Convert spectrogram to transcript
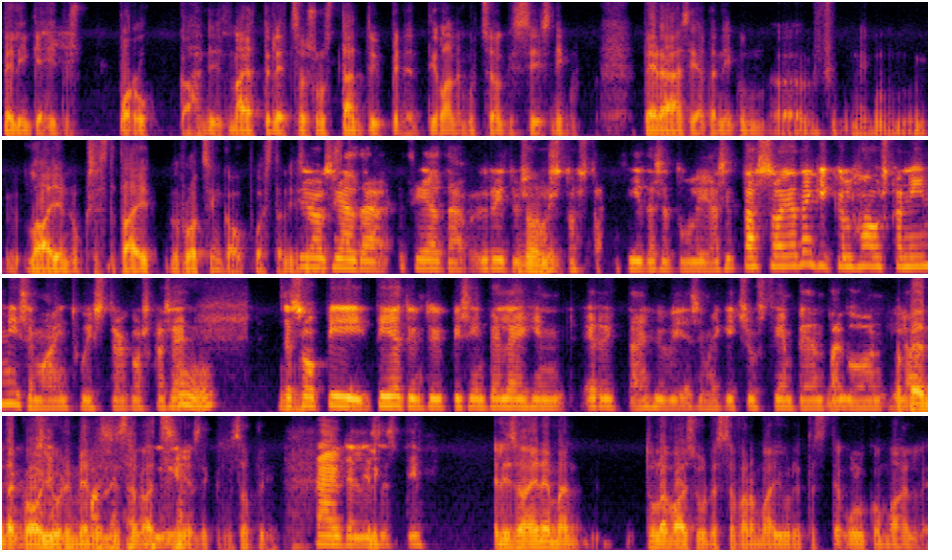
pelinkehitysporukka, niin mä ajattelin, että se olisi ollut tämän tyyppinen tilanne, mutta se onkin siis niin kuin perää sieltä niin kuin, niin kuin laajennuksesta tai Ruotsin kaupoista. Niin Joo, sieltä, sieltä yritysostosta, no niin. siitä se tuli. Ja sitten tässä on jotenkin kyllä hauska nimi se Mind Twister, koska se, mm-hmm. se sopii tietyn tyyppisiin peleihin erittäin hyvin, esimerkiksi just siihen Pentagon. No Pentagon, juuri mielestäni sanoa, että siihen se kyllä sopii. Täydellisesti. Eli, eli se on enemmän tulevaisuudessa varmaan juuri sitten ulkomaille,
